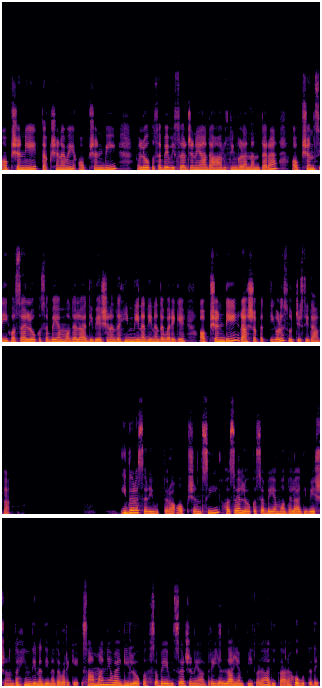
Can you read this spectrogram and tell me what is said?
ಆಪ್ಷನ್ ಎ, ತಕ್ಷಣವೇ. ಆಪ್ಷನ್ ಬಿ, ಲೋಕಸಭೆ ವಿಸರ್ಜನೆಯಾದ ಆರು ತಿಂಗಳ ನಂತರ. ಆಪ್ಷನ್ ಸಿ, ಹೊಸ ಲೋಕಸಭೆಯ ಮೊದಲ ಅಧಿವೇಶನದ ಹಿಂದಿನ ದಿನದವರೆಗೆ. ಆಪ್ಷನ್ ಡಿ, ರಾಷ್ಟ್ರಪತಿಗಳು ಸೂಚಿಸಿದಾಗ. ಇದರ ಸರಿ ಉತ್ತರ ಆಪ್ಷನ್ ಸಿ, ಹೊಸ ಲೋಕಸಭೆಯ ಮೊದಲ ಅಧಿವೇಶನದ ಹಿಂದಿನ ದಿನದವರೆಗೆ. ಸಾಮಾನ್ಯವಾಗಿ ಲೋಕಸಭೆಯ ವಿಸರ್ಜನೆಯಾದರೆ ಎಲ್ಲ ಎಂ ಪಿಗಳ ಅಧಿಕಾರ ಹೋಗುತ್ತದೆ.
